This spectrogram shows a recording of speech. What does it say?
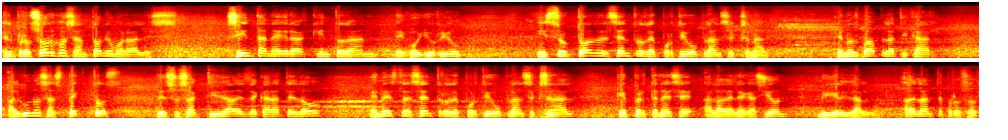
el profesor José Antonio Morales, cinta negra quinto dan de Goyu Ryu, instructor del Centro Deportivo Plan Seccional, que nos va a platicar algunos aspectos de sus actividades de Karate Do en este Centro Deportivo Plan Seccional que pertenece a la delegación Miguel Hidalgo. Adelante, profesor.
